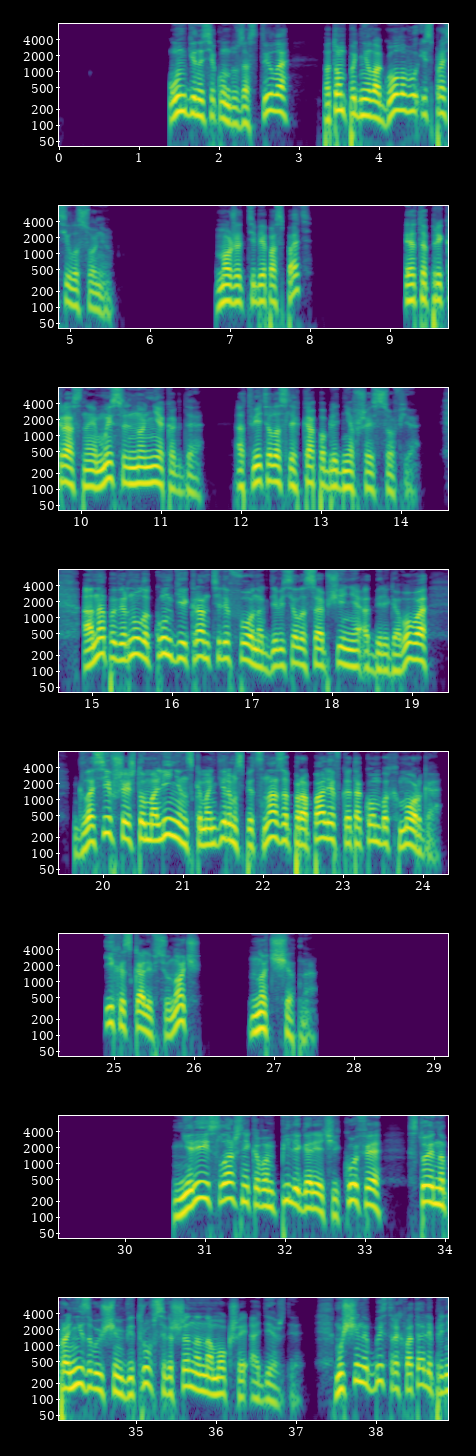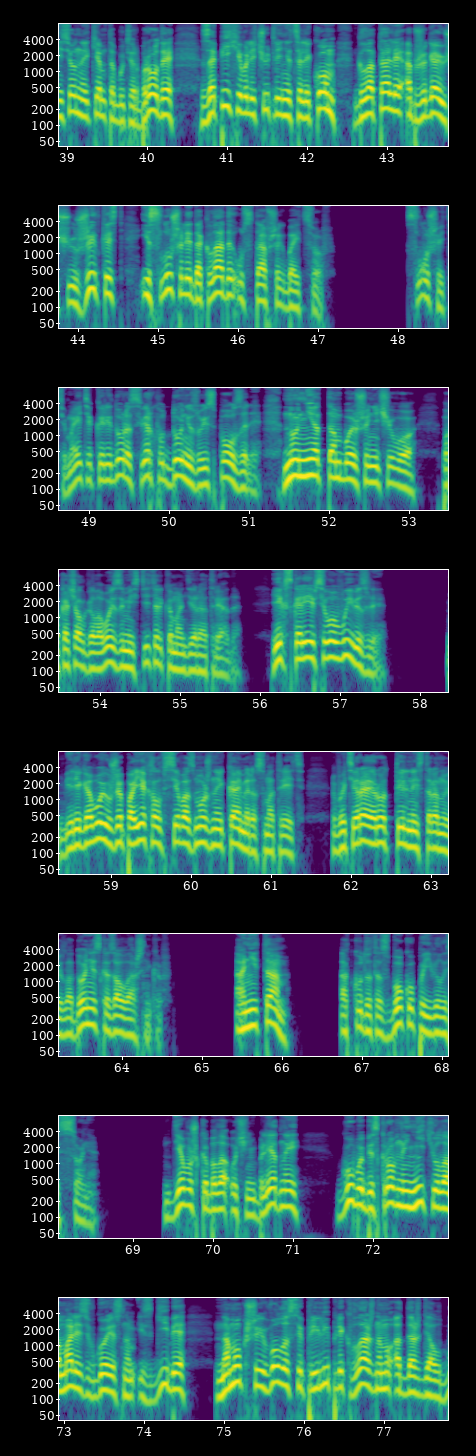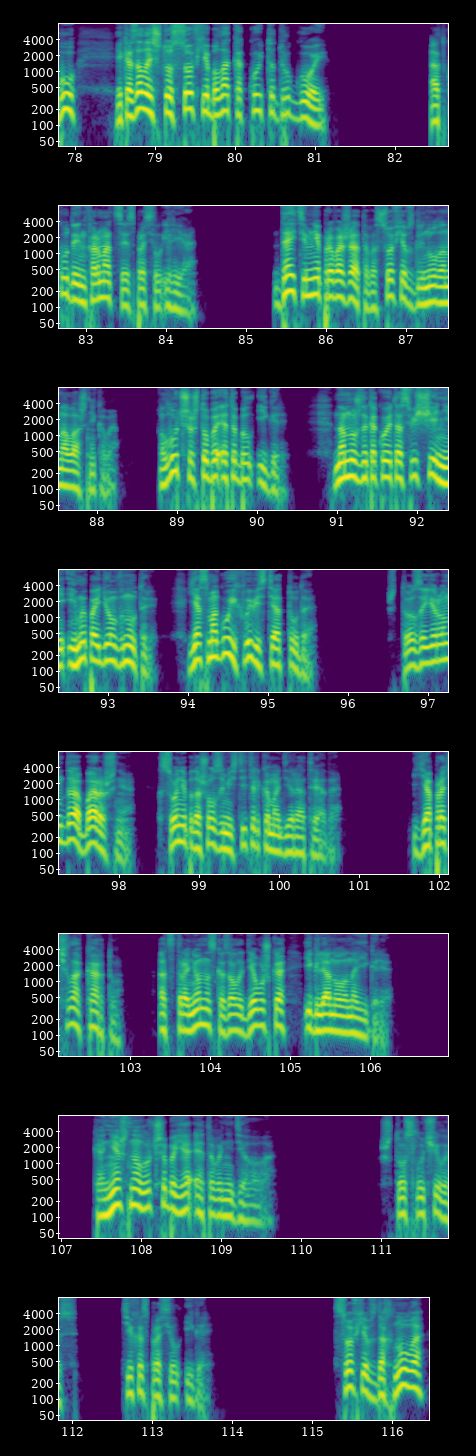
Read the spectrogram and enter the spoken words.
Унги на секунду застыла, потом подняла голову и спросила Соню. «Может, тебе поспать?» «Это прекрасная мысль, но некогда», — ответила слегка побледневшая Софья. Она повернула к экран телефона, где висело сообщение от Берегового — гласившее, что Малинин с командиром спецназа пропали в катакомбах морга. Их искали всю ночь, но тщетно. Нерей с Лашниковым пили горячий кофе, стоя на пронизывающем ветру в совершенно намокшей одежде. Мужчины быстро хватали принесенные кем-то бутерброды, запихивали чуть ли не целиком, глотали обжигающую жидкость и слушали доклады уставших бойцов. «Слушайте, мы эти коридоры сверху донизу исползали, но нет там больше ничего», — покачал головой заместитель командира отряда. «Их, скорее всего, вывезли». Береговой уже поехал все возможные камеры смотреть. Вытирая рот тыльной стороной ладони, сказал Лашников. «Они там!» Откуда-то сбоку появилась Соня. Девушка была очень бледной, губы бескровной нитью ломались в горестном изгибе, Намокшие волосы прилипли к влажному от дождя лбу, и казалось, что Софья была какой-то другой. «Откуда информация?» — спросил Илья. «Дайте мне провожатого», — Софья взглянула на Лашникова. «Лучше, чтобы это был Игорь. нам нужно какое-то освещение, и мы пойдем внутрь. Я смогу их вывести оттуда». «Что за ерунда, барышня?» К Соне подошел заместитель командира отряда. «Я прочла карту», — отстраненно сказала девушка и глянула на Игоря. «Конечно, лучше бы я этого не делала». «Что случилось?» — тихо спросил Игорь. Софья вздохнула,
